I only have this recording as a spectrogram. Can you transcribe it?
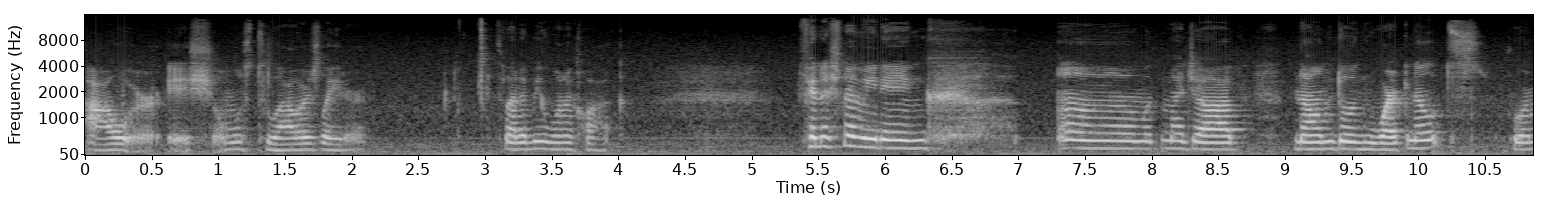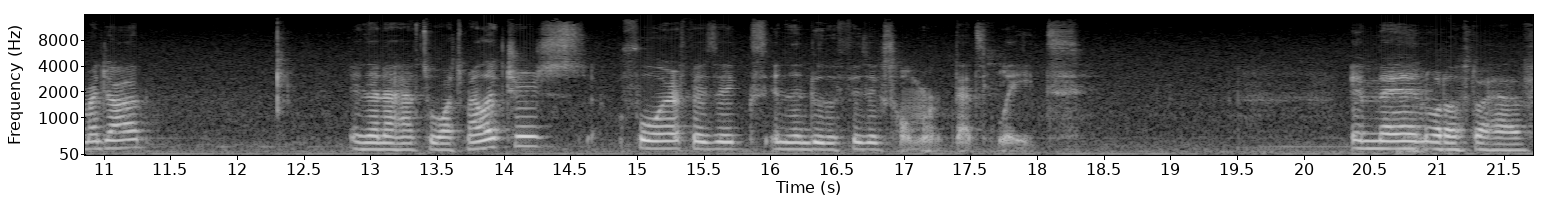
hour-ish, almost two hours later. It's about to be one o'clock finished my meeting my job. Now I'm doing work notes for my job. And then I have to watch my lectures for physics and then do the physics homework that's late. And then what else do I have?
